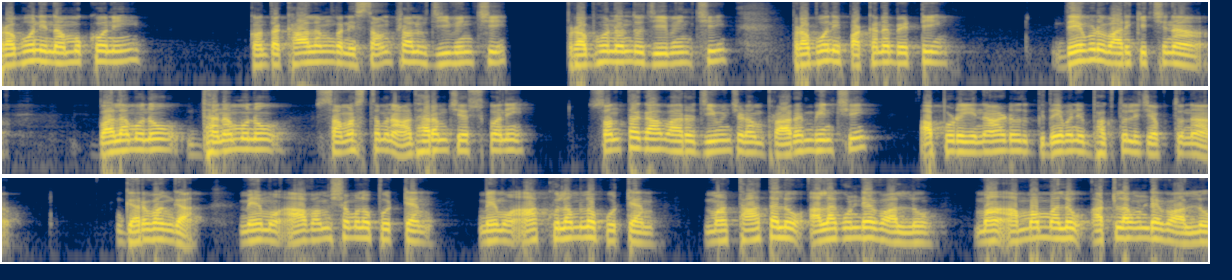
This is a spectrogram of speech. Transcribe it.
ప్రభుని నమ్ముకొని కొంతకాలం కొన్ని సంవత్సరాలు జీవించి ప్రభునందు జీవించి ప్రభుని పక్కన పెట్టి దేవుడు వారికి ఇచ్చిన బలమును ధనమును సమస్తమును ఆధారం చేసుకొని సొంతగా వారు జీవించడం ప్రారంభించి అప్పుడు ఈనాడు దేవుని భక్తులు చెప్తున్నారు. గర్వంగా మేము ఆ వంశంలో పుట్టాం మేము ఆ కులంలో పుట్టాం మా తాతలు అలాగుండే వాళ్ళు మా అమ్మమ్మలు అట్లా ఉండేవాళ్ళు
